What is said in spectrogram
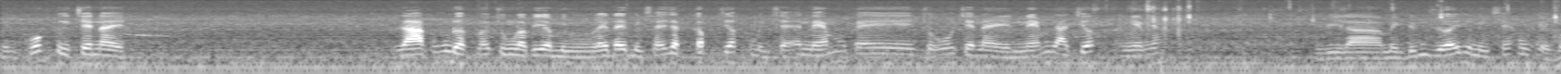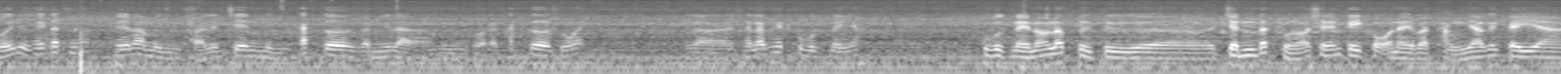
mình cuốc từ trên này ra cũng được. Nói chung là bây giờ mình lên đây mình sẽ giật cấp trước mình sẽ ném cái chỗ trên này ném ra trước anh em nhé vì là mình đứng dưới thì mình sẽ không thể với được hết đất nữa. Thế là mình phải lên trên, mình cắt cơ, gần như là mình, gọi là, cắt cơ xuống ấy. Là sẽ lấp hết khu vực này nhé khu vực này nó lấp từ từ ờ, chân đất của nó sẽ đến cây cọ này và thẳng ra cái cây à,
